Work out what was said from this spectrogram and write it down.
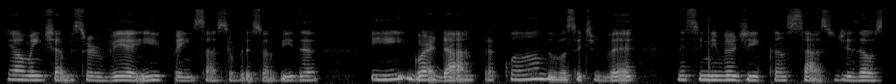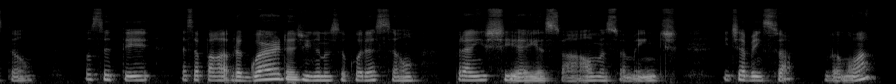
realmente absorver aí, pensar sobre a sua vida e guardar para quando você tiver nesse nível de cansaço, de exaustão, você ter essa palavra guardadinha no seu coração para encher aí a sua alma, a sua mente e te abençoar. Vamos lá?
